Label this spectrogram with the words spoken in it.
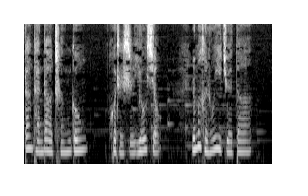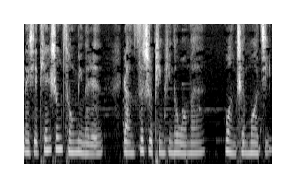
当谈到成功或者是优秀，人们很容易觉得那些天生聪明的人让资质平平的我们望尘莫及。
